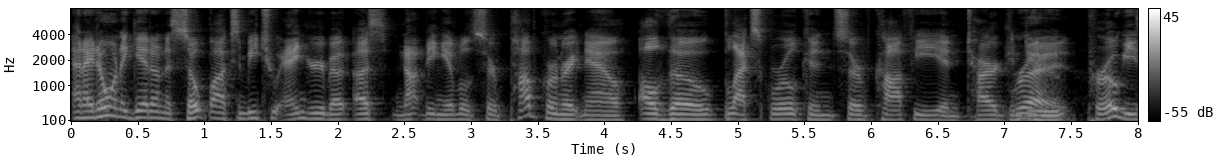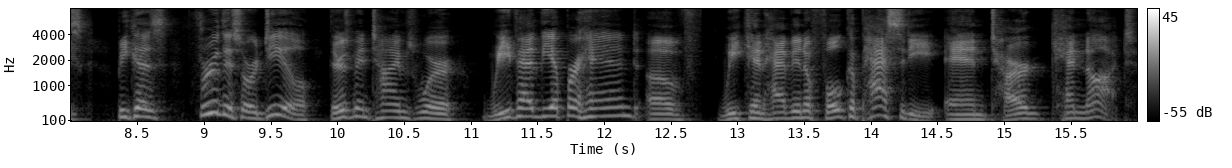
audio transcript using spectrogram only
And I don't want to get on a soapbox and be too angry about us not being able to serve popcorn right now, although Black Squirrel can serve coffee and Targ can do Right. pierogies, because through this ordeal, there's been times where we've had the upper hand of we can have in a full capacity and Targ cannot.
